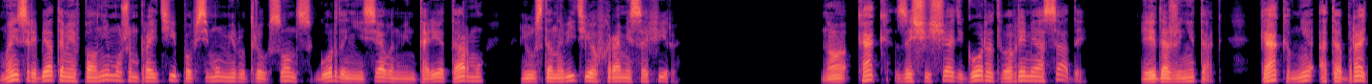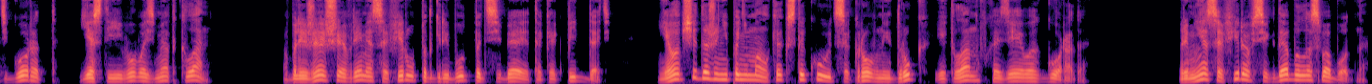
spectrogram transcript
Мы с ребятами вполне можем пройти по всему миру трех солнц, гордо неся в инвентаре Тарму и установить ее в храме Сафира. Но как защищать город во время осады? Или даже не так. Как мне отобрать город, если его возьмет клан? В ближайшее время Сафиру подгребут под себя это, как пить дать. Я вообще даже не понимал, как стыкуются кровный друг и клан в хозяевах города. При мне Сафира всегда было свободно.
